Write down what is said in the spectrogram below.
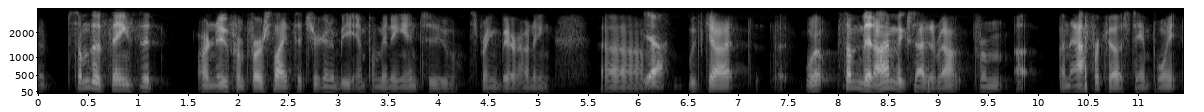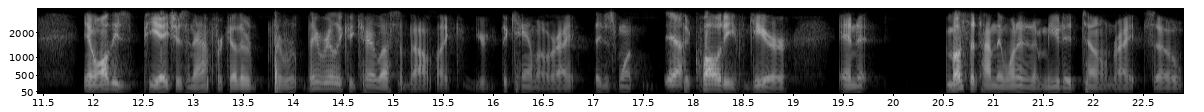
uh, some of the things that are new from First Lite that you're going to be implementing into spring bear hunting. Um, Yeah. we've got uh, well, something that I'm excited about from uh, an Africa standpoint. You know, all these PHs in Africa, they're, they're they really could care less about like your the camo, right? They just want Yeah. the quality of gear, and it, most of the time they want it in a muted tone, right? So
